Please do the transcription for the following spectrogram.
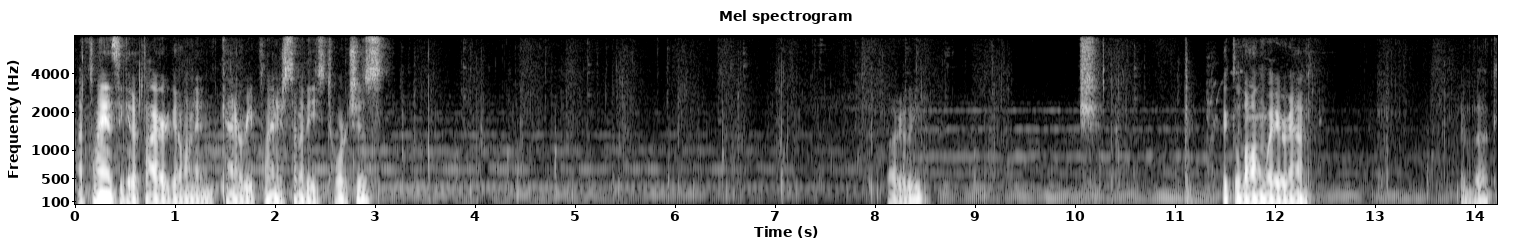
My plan is to get a fire going and kind of replenish some of these torches. Oh, do we? Took the long way around. Book.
